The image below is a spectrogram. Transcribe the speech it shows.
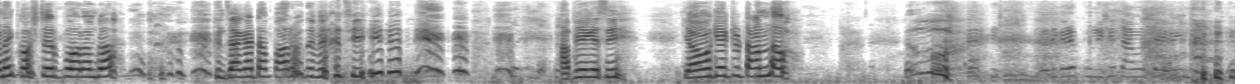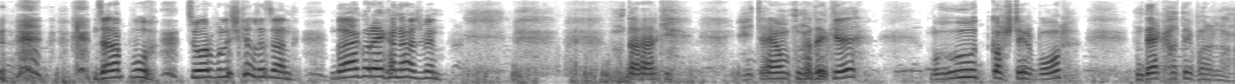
অনেক কষ্টের পর আমরা জায়গাটা পার হতে পেরেছি। হাঁপিয়ে গেছি। কেউ আমাকে একটু টান দাও। যারা চোর পুলিশ খেলতে চান, দয়া করে এখানে আসবেন। তারা আর কি, এটাই আপনাদেরকে বহুত কষ্টের পর দেখাতে পারলাম।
